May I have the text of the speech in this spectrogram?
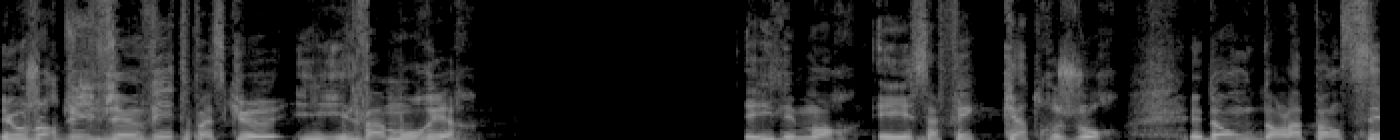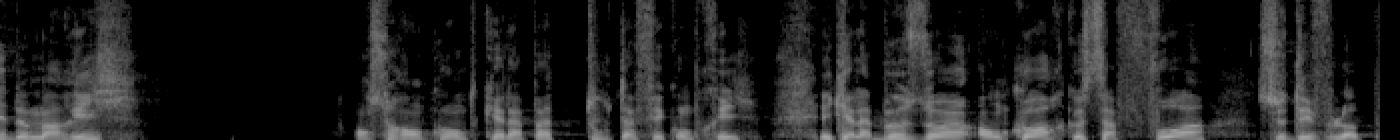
et aujourd'hui viens vite parce qu'il il va mourir. Et il est mort, et ça fait quatre jours. Et donc dans la pensée de Marie, on se rend compte qu'elle n'a pas tout à fait compris, et qu'elle a besoin encore que sa foi se développe.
